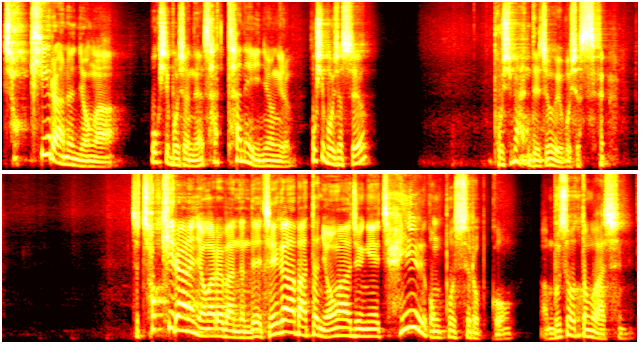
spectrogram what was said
척키라는 영화 혹시 보셨나요? 사탄의 인형이라고. 혹시 보셨어요? 보시면 안 되죠. 왜 보셨어요? 척키라는 영화를 봤는데 제가 봤던 영화 중에 제일 공포스럽고 무서웠던 것 같습니다.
